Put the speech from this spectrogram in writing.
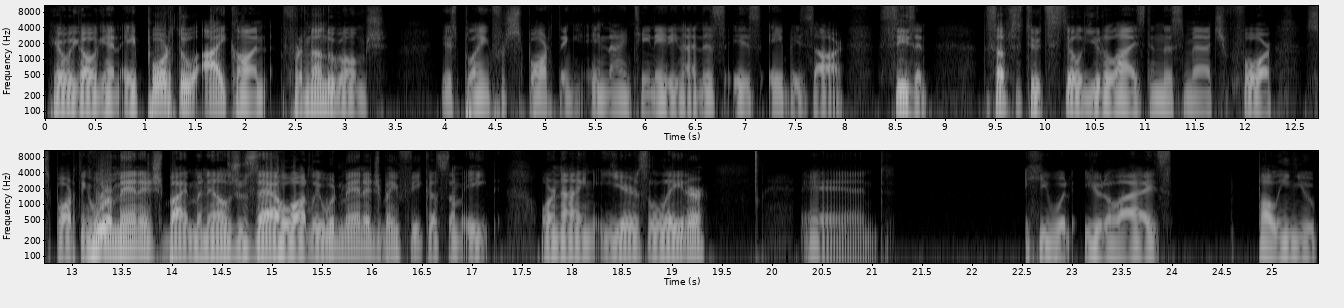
Here we go again. A Porto icon, Fernando Gomes, is playing for Sporting in 1989. This is a bizarre season. The substitutes still utilized in this match for Sporting, who were managed by Manel José, who oddly would manage Benfica some eight or nine years later. And he would utilize Paulinho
